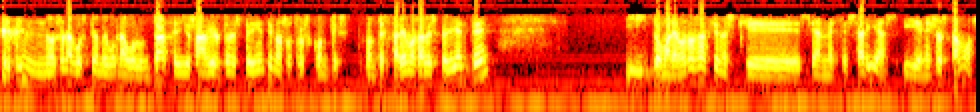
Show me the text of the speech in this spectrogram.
no es una cuestión de buena voluntad. Ellos han abierto el expediente y nosotros contestaremos al expediente y tomaremos las acciones que sean necesarias y en eso estamos.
